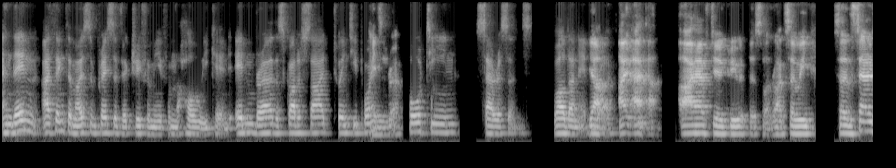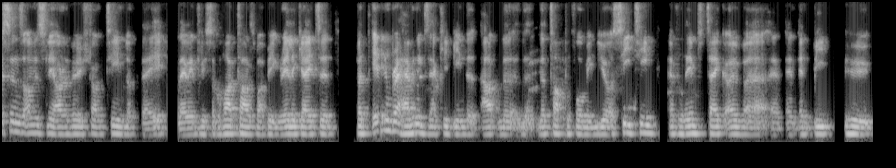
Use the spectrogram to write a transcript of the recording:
And then I think the most impressive victory for me from the whole weekend, Edinburgh, the Scottish side, 20 points, Edinburgh. 14 Saracens. Well done, Edinburgh. Yeah, I, I I have to agree with this one, right? So we so the Saracens obviously are a very strong team. Look, they they went through some hard times by being relegated, but Edinburgh haven't exactly been the out the, the, the top performing URC team, and for them to take over and, and, and beat who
